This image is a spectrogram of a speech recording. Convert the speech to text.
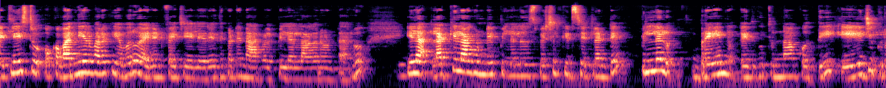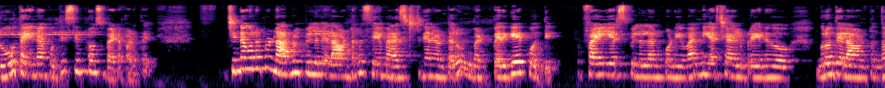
అట్లీస్ట్ ఒక వన్ ఇయర్ వరకు ఎవరు ఐడెంటిఫై చేయలేరు. ఎందుకంటే నార్మల్ పిల్లలు లాగానే ఉంటారు. ఇలా లక్కీ లాగా ఉండే పిల్లలు స్పెషల్ కిడ్స్ ఎట్లంటే పిల్లలు బ్రెయిన్ ఎదుగుతున్న కొద్దీ ఏజ్ గ్రోత్ అయినా కొద్దీ సిమ్టమ్స్ బయటపడతాయి. చిన్నగా ఉన్నప్పుడు నార్మల్ పిల్లలు ఎలా ఉంటారో సేమ్ యాజిస్ట్గానే ఉంటారు. బట్ పెరిగే కొద్దీ ఫైవ్ ఇయర్స్ పిల్లలు అనుకోండి one year child brain growth ఎలా ఉంటుందో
